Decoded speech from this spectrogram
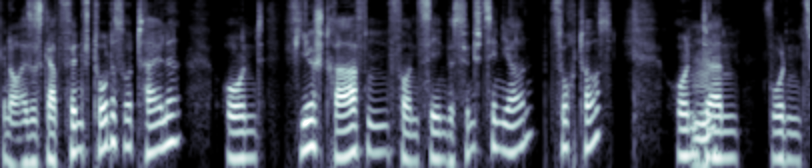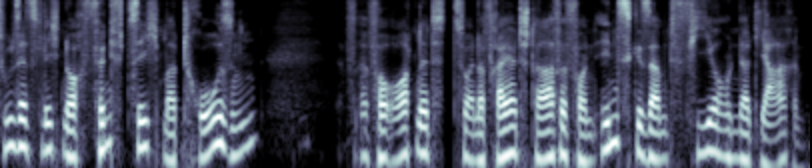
Genau, also es gab fünf Todesurteile und vier Strafen von 10 bis 15 Jahren Zuchthaus und Mhm. dann wurden zusätzlich noch 50 Matrosen äh, verordnet zu einer Freiheitsstrafe von insgesamt 400 Jahren.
